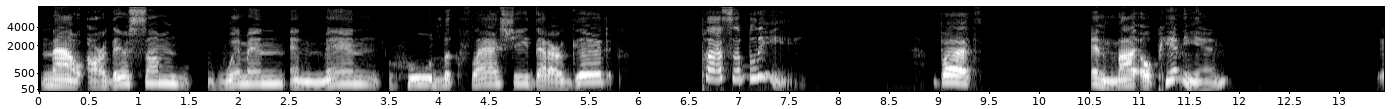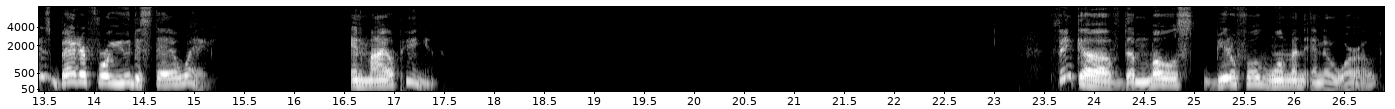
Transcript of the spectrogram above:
Now, are there some women and men who look flashy that are good? Possibly. But in my opinion, it's better for you to stay away. In my opinion. Think of the most beautiful woman in the world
